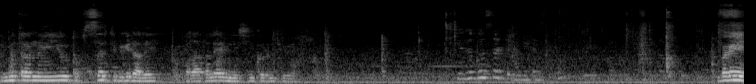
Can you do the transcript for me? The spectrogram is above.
तर मित्रांनो हे युट्यूब सर्टिफिकेट आले त्याला आता लॅमिनेशन करून ठेवूया. तुझं पण सर्टिफिकेट असतं. बघा हे.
